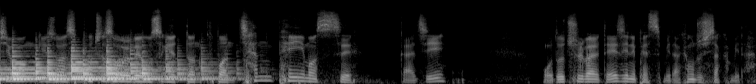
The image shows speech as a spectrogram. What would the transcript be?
시원기수와 스포츠 서울 배 우 승했던 9번 찬 페이머스까지 모두 출발대에 진입했습니다. 경주 시작합니다.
